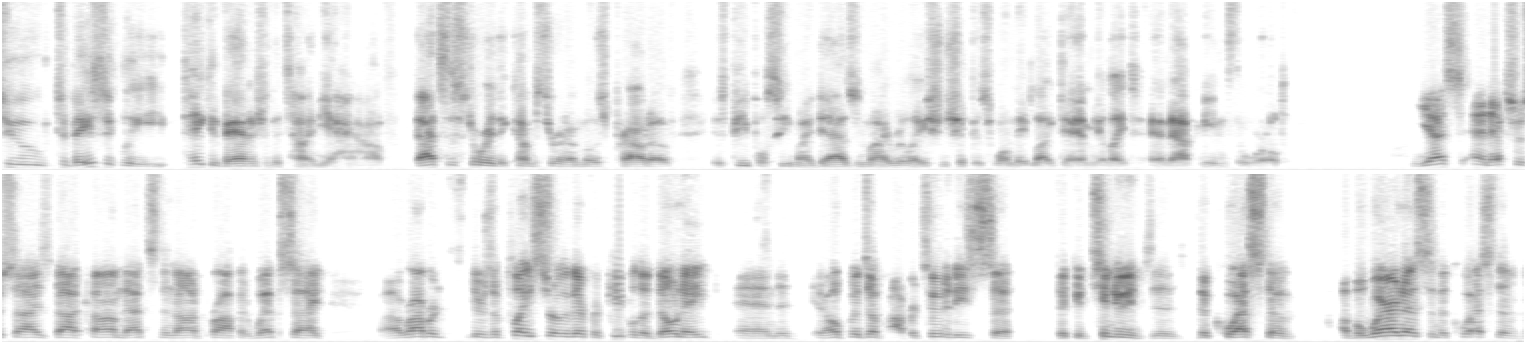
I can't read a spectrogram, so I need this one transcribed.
to to basically take advantage of the time you have. That's the story that comes through, and I'm most proud of is people see my dad's and my relationship as one they'd like to emulate, and that means the world. Yes, and exercise.com. That's the nonprofit website uh, Robert, there's a place certainly there for people to donate, and it, it opens up opportunities to, to continue the, the quest of, of awareness and the quest of,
